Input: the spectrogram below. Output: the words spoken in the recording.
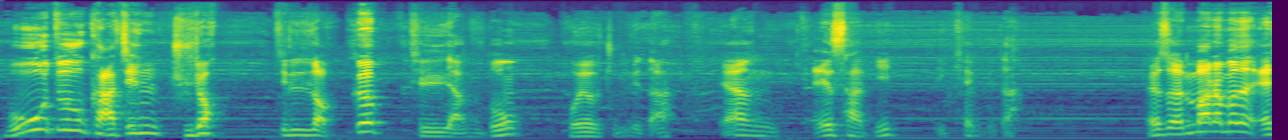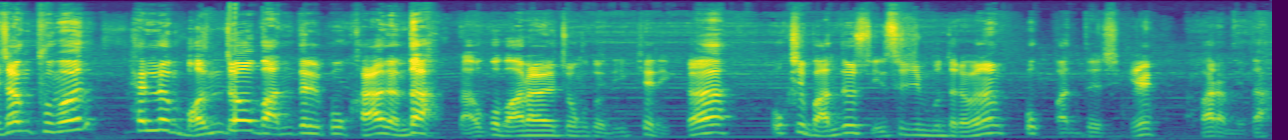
모두 가진 주력 딜러급 딜량도 보여줍니다. 그냥 개사기 이케입니다. 그래서 웬만하면 애장품은 헬름 먼저 만들고 가야 된다 라고 말할 정도 니케니까 혹시 만들 수 있으신 분들은 꼭 만드시길 바랍니다.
